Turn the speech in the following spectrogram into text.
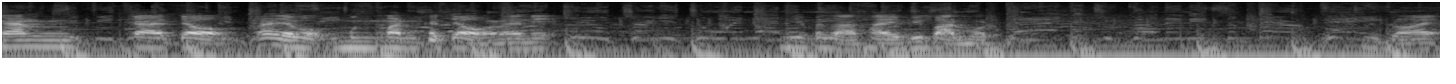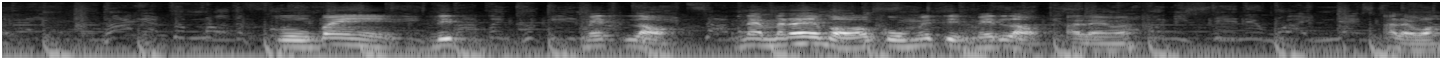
งานกระจอกน่าจะบอกมึงมันกระจอกนะนี่นี่ภาษาไทยพิบัติหมดเรียบร้อย กูไม่ลิดเม็ดหรอกนั่นมันน่าจะบอกว่ากูไม่ติดเม็ดหรอกอะไรวะอะไรวะ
